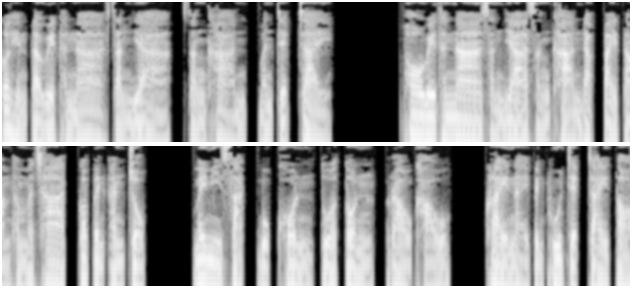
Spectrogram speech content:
ก็เห็นแต่เวทนา สัญญา สังขาร มันเจ็บใจ พอเวทนาสัญญาสังขารดับไปตามธรรมชาติก็เป็นอันจบ ไม่มีสัตว์ บุคคล ตัวตน เราเขา ใครไหนเป็นผู้เจ็บใจต่อ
